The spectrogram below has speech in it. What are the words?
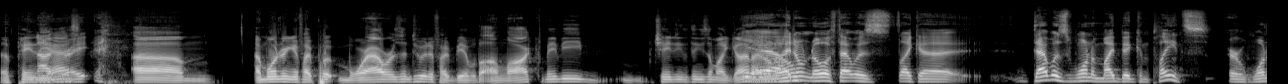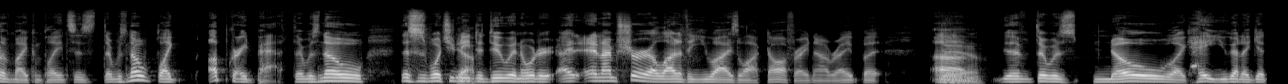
a pain in the ass. great. Um, I'm wondering if I put more hours into it, if I'd be able to unlock maybe changing things on my gun. yeah, I don't know. if that was like a. That was one of my big complaints, or one of my complaints is there was no like upgrade path. There was no. This is what you Yeah. need to do in order. I, and I'm sure a lot of the UI is locked off right now, right? But. Yeah, Um, there, there was no like, hey, you got to get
